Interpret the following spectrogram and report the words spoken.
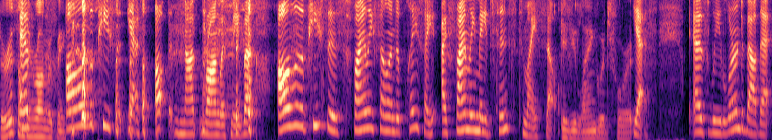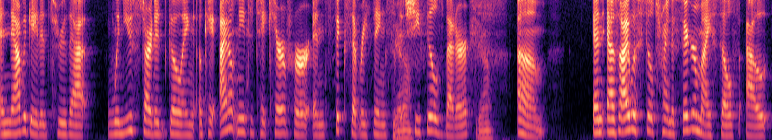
There is something ev- wrong with me. all the pieces yes, all, not wrong with me, but all of the pieces finally fell into place. I, I finally made sense to myself. Gave you language for it. Yes. As we learned about that and navigated through that, when you started going, okay, I don't need to take care of her and fix everything so Yeah. that she feels better. Yeah. Um, and as I was still trying to figure myself out,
